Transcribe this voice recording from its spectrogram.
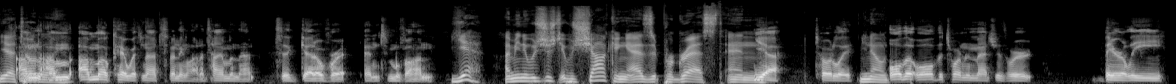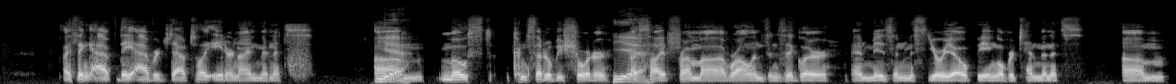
yeah, totally. I'm, I'm I'm okay with not spending a lot of time on that to get over it and to move on. Yeah, I mean, it was just it was shocking as it progressed, and yeah, totally. You know, all the all the tournament matches were barely. I think av- they averaged out to like eight or nine minutes. Yeah. Um, most considerably shorter, Yeah. aside from uh, Rollins and Ziggler and Miz and Mysterio being over 10 minutes. Um,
